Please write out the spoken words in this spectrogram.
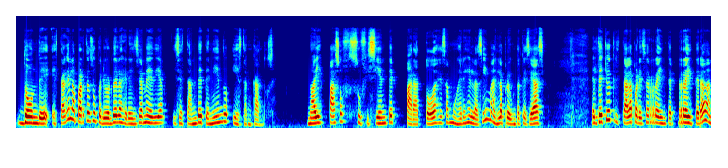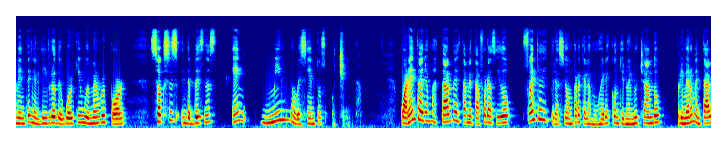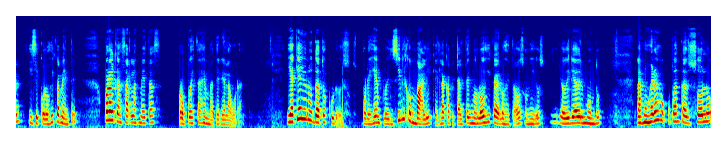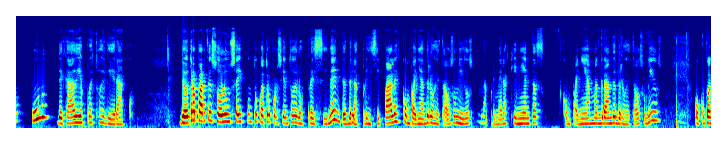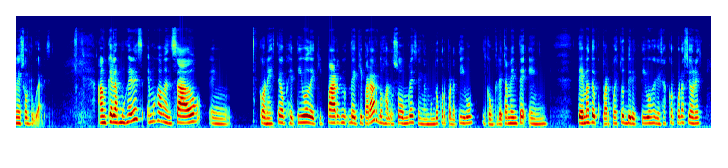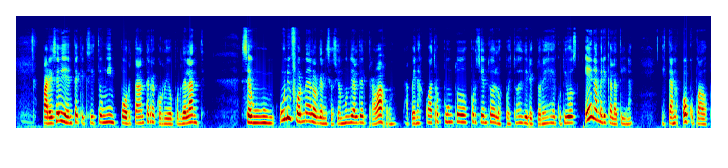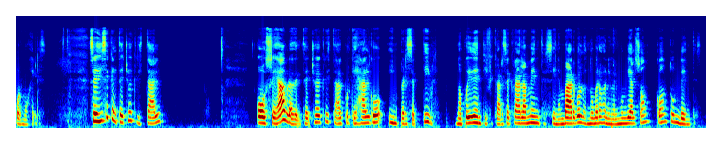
donde están en la parte superior de la gerencia media y se están deteniendo y estancándose. No hay espacio suficiente para todas esas mujeres en la cima, es la pregunta que se hace. El techo de cristal aparece reiteradamente en el libro The Working Women Report, Success in the Business, en 1980. 40 años más tarde, esta metáfora ha sido fuente de inspiración para que las mujeres continúen luchando, primero mental y psicológicamente, por alcanzar las metas propuestas en materia laboral. Y aquí hay unos datos curiosos. Por ejemplo, en Silicon Valley, que es la capital tecnológica de los Estados Unidos, yo diría del mundo, las mujeres ocupan tan solo uno de cada diez puestos de liderazgo. De otra parte, solo un 6.4% de los presidentes de las principales compañías de los Estados Unidos, las primeras 500 compañías más grandes de los Estados Unidos ocupan esos lugares. Aunque las mujeres hemos avanzado con este objetivo de, equipar, de equipararnos a los hombres en el mundo corporativo y concretamente en temas de ocupar puestos directivos en esas corporaciones, parece evidente que existe un importante recorrido por delante. Según un informe de la Organización Mundial del Trabajo, apenas 4.2% de los puestos de directores ejecutivos en América Latina están ocupados por mujeres. Se dice que el techo de cristal, o se habla del techo de cristal porque es algo imperceptible, no puede identificarse claramente, sin embargo, los números a nivel mundial son contundentes.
